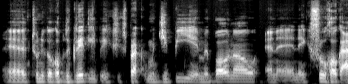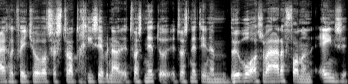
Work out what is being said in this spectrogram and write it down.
uh, toen ik ook op de grid liep, ik, ik, sprak ook met GP en met Bono. En, en ik vroeg ook eigenlijk, weet je wel, wat ze strategie ze hebben. Nou, het was net, het was net in een bubbel als het ware, van een, een,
